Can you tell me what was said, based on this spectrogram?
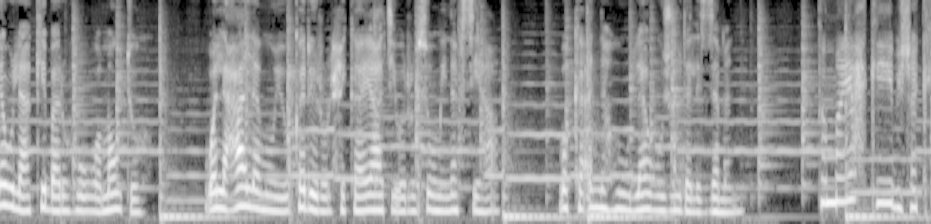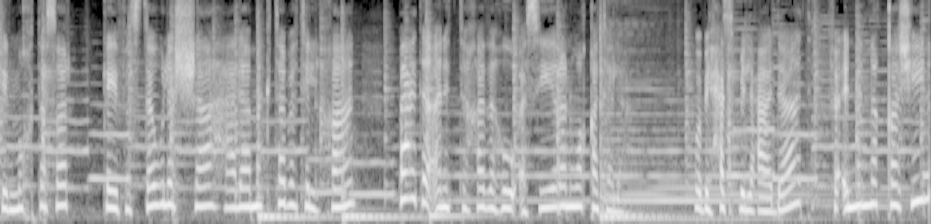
لولا كبره وموته والعالم يكرر الحكايات والرسوم نفسها وكأنه لا وجود للزمن. ثم يحكي بشكل مختصر كيف استولى الشاه على مكتبة الخان بعد أن اتخذه اسيرا وقتله. وبحسب العادات فإن النقاشين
